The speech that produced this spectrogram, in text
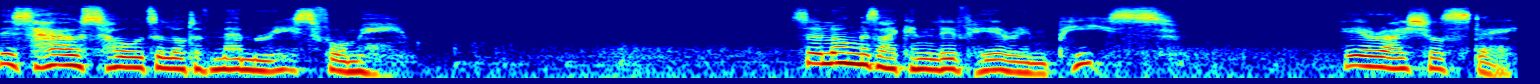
This house holds a lot of memories for me. So long as I can live here in peace, here I shall stay.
